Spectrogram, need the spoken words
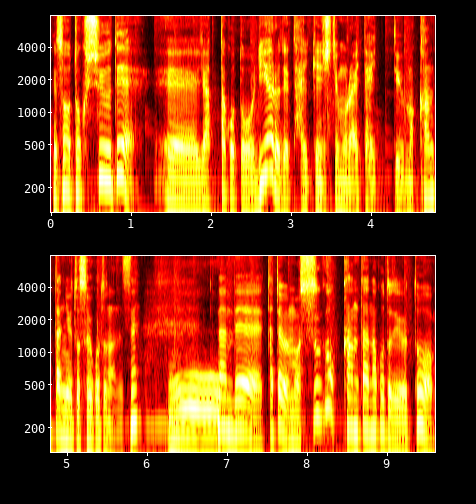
でその特集で、えーやったことをリアルで体験してもらいたいっていう、まあ、簡単に言うとそういうことなんですね。おなんで例えばもうすごく簡単なことで言うと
